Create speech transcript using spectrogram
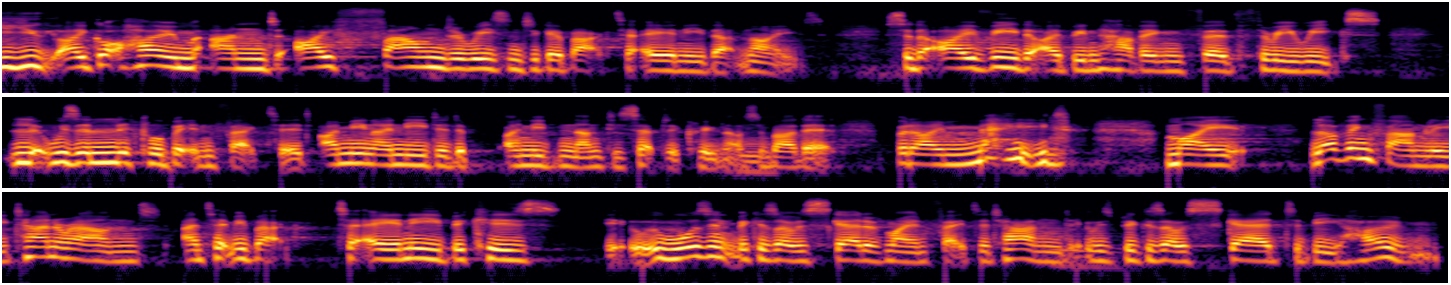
you, I got home and I found a reason to go back to A and E that night. So the IV that I'd been having for three weeks was a little bit infected. I mean, I needed a, I needed an antiseptic cream. That's mm. about it. But I made my loving family turn around and take me back to A and E because it wasn't because I was scared of my infected hand. It was because I was scared to be home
